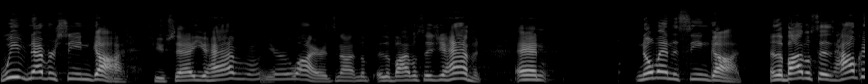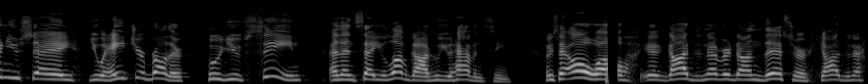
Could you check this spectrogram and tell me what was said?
we've never seen God. If you say you have, well, you're a liar. It's not the, the Bible says you haven't. And no man has seen God. And the Bible says, how can you say you hate your brother who you've seen and then say you love God who you haven't seen? We say, oh, well, God's never done this or God's never.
